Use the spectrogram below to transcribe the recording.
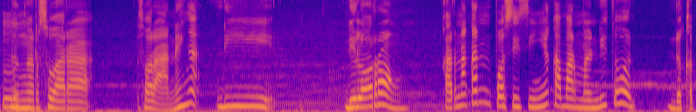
dengar suara suara aneh nggak di di lorong? Karena kan posisinya kamar mandi tuh deket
